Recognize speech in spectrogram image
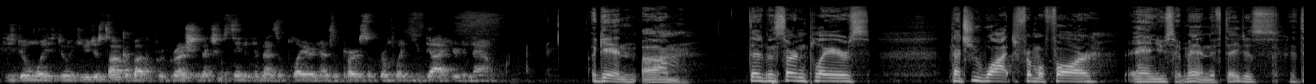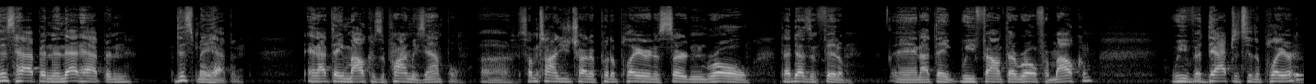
He's doing what he's doing. Can you just talk about the progression that you've seen in him as a player and as a person from when you got here to now? Again, um, there's been certain players that you watch from afar, and you say, "Man, if they just if this happened and that happened, this may happen." And I think Malcolm's a prime example. Uh, sometimes you try to put a player in a certain role that doesn't fit him. And I think we found that role for Malcolm. We've adapted to the player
